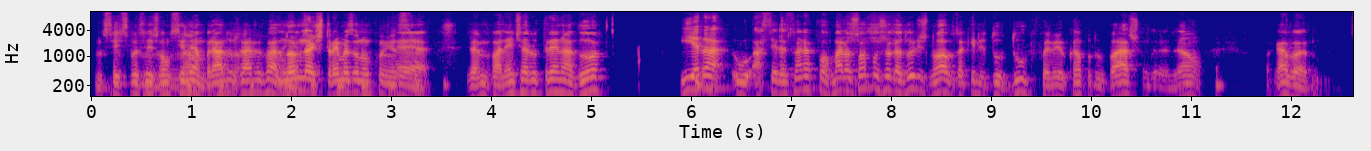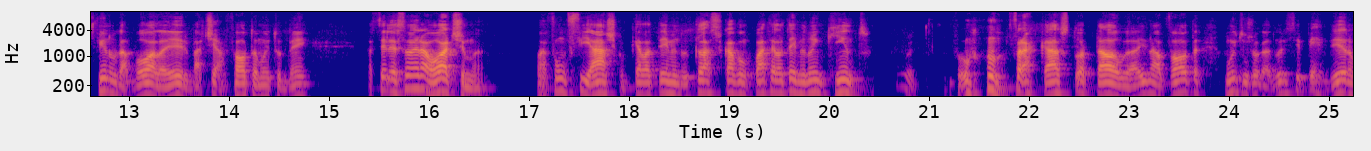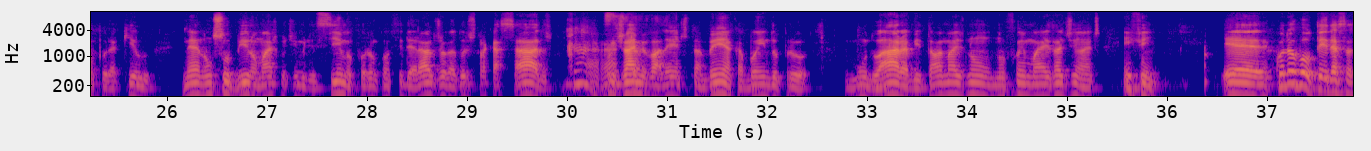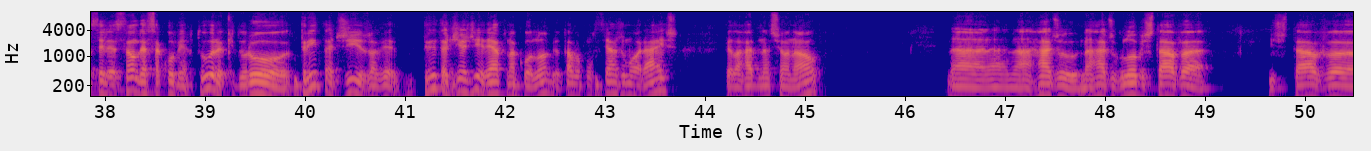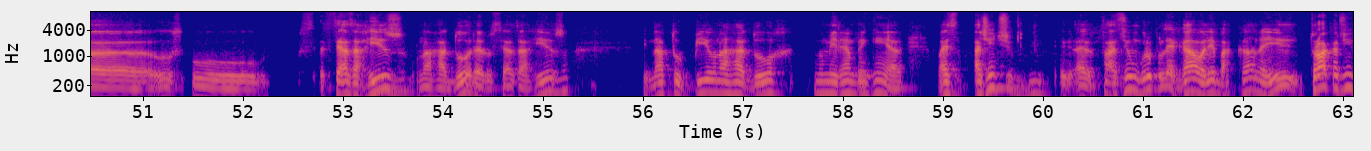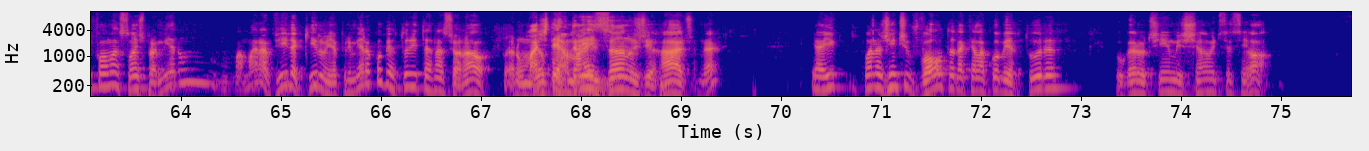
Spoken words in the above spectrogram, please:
Não sei se vocês vão se Não, lembrar do não. Jaime O Valente. nome não é estranho, mas eu não conheço. É, Jaime Valente era o treinador e era, o- a seleção era formada só por jogadores novos, aquele Dudu, que foi meio campo do Vasco, um grandão, jogava fino da bola ele, batia a falta muito bem. A seleção era ótima, mas foi um fiasco, porque ela terminou, classificavam quatro, ela terminou em quinto. Foi um fracasso total. Aí na volta, muitos jogadores se perderam por aquilo, né? não subiram mais com o time de cima, foram considerados jogadores fracassados. Caraca. O Jaime Valente também acabou indo para o mundo árabe e tal, mas não, não foi mais adiante. Enfim, é, quando eu voltei dessa seleção, dessa cobertura, que durou 30 dias, uma vez- 30 dias direto na Colômbia, eu estava com o Sérgio Moraes, pela Rádio Nacional, na, na, na rádio, na rádio Globo estava, estava o, o César Riso, o narrador era o César Riso, e na Tupi o narrador, não me lembro bem quem era. Mas a gente é, fazia um grupo legal ali, bacana, e troca de informações. Para mim era um, uma maravilha aquilo, minha primeira cobertura internacional. Era um mastermind. três anos de rádio, né? E aí, quando a gente volta daquela cobertura, o garotinho me chama e disse assim, ó,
